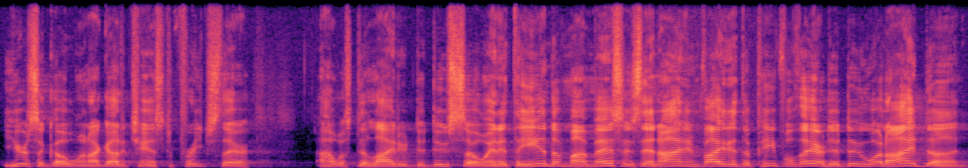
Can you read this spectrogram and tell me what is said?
years ago, when I got a chance to preach there, I was delighted to do so. And at the end of my message, then I invited the people there to do what I'd done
